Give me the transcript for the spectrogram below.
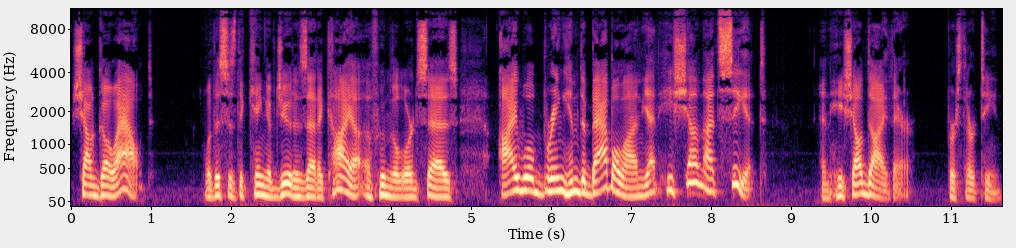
shall go out. Well, this is the king of Judah, Zedekiah, of whom the Lord says, I will bring him to Babylon, yet he shall not see it and he shall die there. Verse 13.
